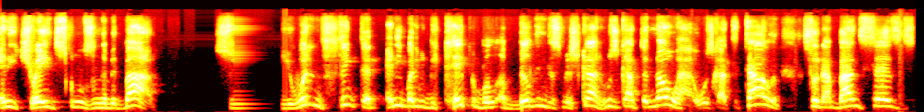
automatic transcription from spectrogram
any trade schools in the Midbar. So you wouldn't think that anybody would be capable of building this Mishkan. Who's got the know-how? Who's got the talent? So Ramban says,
